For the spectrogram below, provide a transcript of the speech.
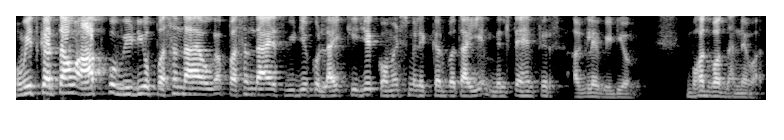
उम्मीद करता हूँ आपको वीडियो पसंद आया होगा। पसंद आया इस वीडियो को लाइक कीजिए कमेंट्स में लिखकर बताइए। मिलते हैं फिर अगले वीडियो में। बहुत बहुत धन्यवाद।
